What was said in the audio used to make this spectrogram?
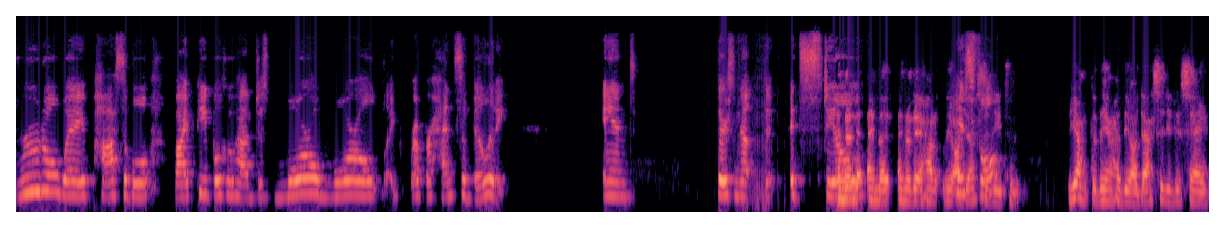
brutal way possible by people who have just moral, moral like reprehensibility, and there's no. It's still. and then and the, and then they had the audacity to, yeah, that they had the audacity to say,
